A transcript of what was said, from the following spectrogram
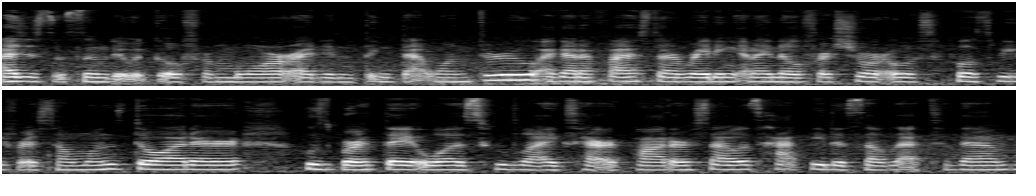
I just assumed it would go for more. I didn't think that one through. I got a five star rating, and I know for sure it was supposed to be for someone's daughter whose birthday it was who likes Harry Potter. So I was happy to sell that to them.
